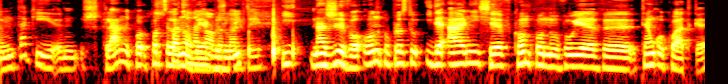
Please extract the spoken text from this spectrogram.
ym, taki ym, szklany, po, porcelanowy, jakby żółwik. I na żywo on po prostu idealnie się wkomponowuje w tę okładkę.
